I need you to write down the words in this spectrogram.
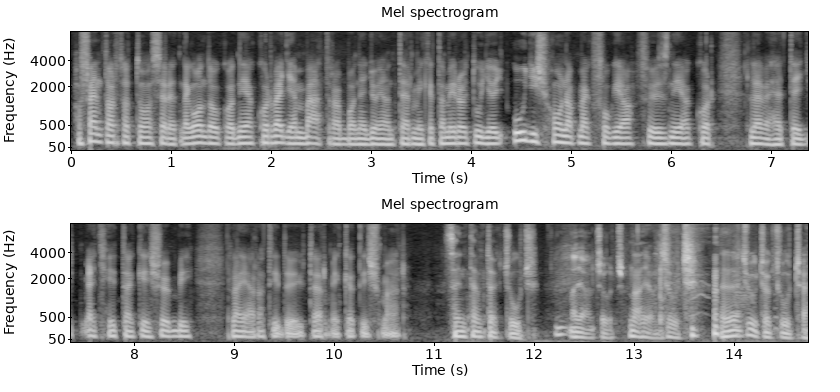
Ha fenntarthatóan szeretne gondolkodni, akkor vegyen bátrabban egy olyan terméket, amiről tudja, hogy úgy is holnap meg fogja főzni, akkor levehet egy, egy héttel későbbi lejárat idejű terméket is már. Szerintem tök csúcs. Nagyon csúcs. Nagyon csúcs. Ez csúcsok csúcsa.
